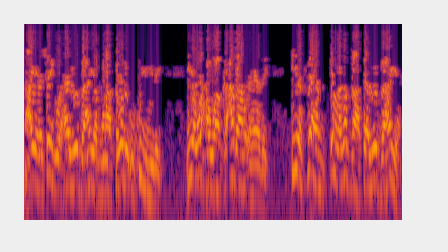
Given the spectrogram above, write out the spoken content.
maxaa yeele shayga waxaa loo baahan yahay munaasabada uu ku yimiday iyo waxa waaqicadaanu aheeday iyo fahm in laga qaataa loo baahan yahay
